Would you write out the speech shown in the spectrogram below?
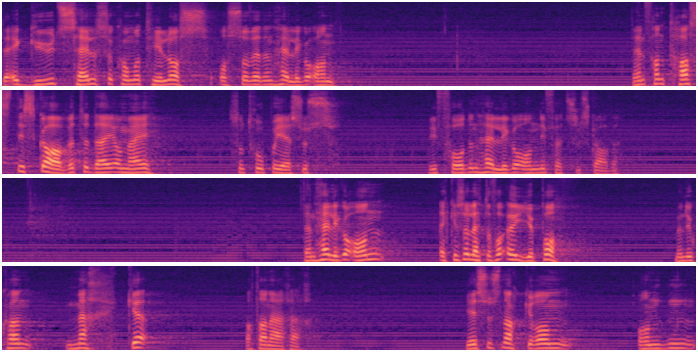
Det er Gud selv som kommer til oss, også ved Den hellige ånd. Det er en fantastisk gave til deg og meg som tror på Jesus. Vi får Den hellige ånd i fødselsgave. Den hellige ånd er ikke så lett å få øye på, men du kan merke at han er her. Jesus snakker om ånden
